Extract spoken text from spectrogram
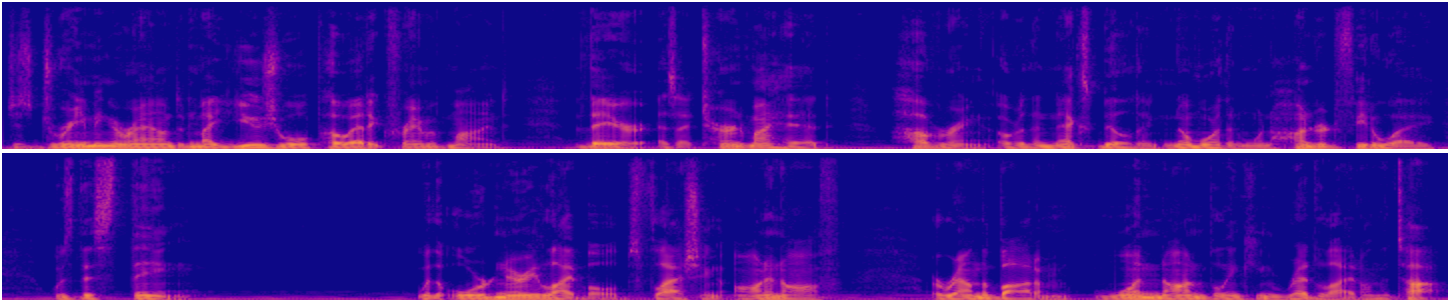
just dreaming around in my usual poetic frame of mind. There, as I turned my head, hovering over the next building, no more than 100 feet away, was this thing with ordinary light bulbs flashing on and off around the bottom, one non-blinking red light on the top.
